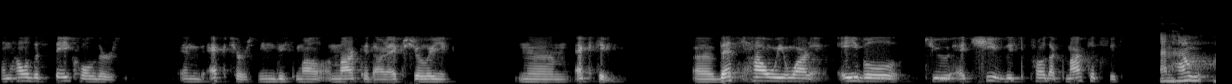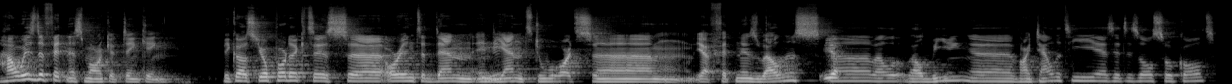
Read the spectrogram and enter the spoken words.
and how the stakeholders and actors in this market are actually um, acting. Uh, that's how we were able to achieve this product market fit. And how, how is the fitness market thinking? Because your product is uh, oriented then in mm-hmm. the end towards um, yeah fitness, wellness, yeah. Uh, well well being, uh, vitality, as it is also called.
